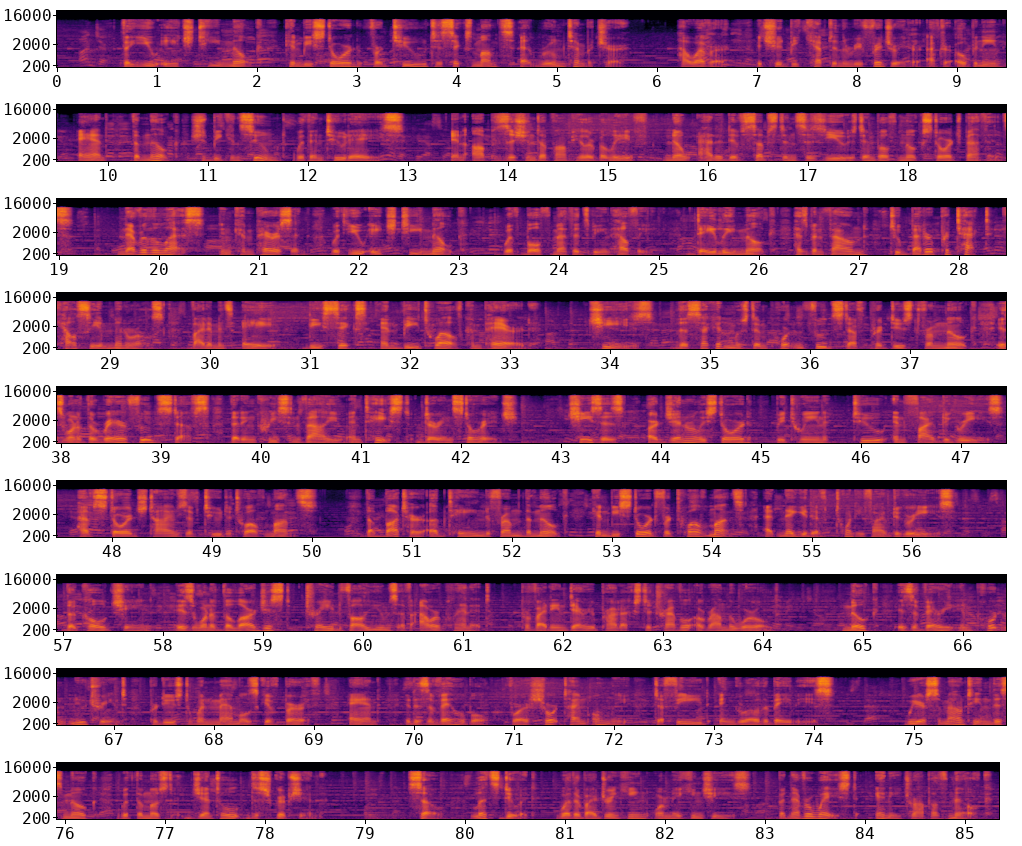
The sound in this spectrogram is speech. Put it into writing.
The UHT milk can be stored for two to six months at room temperature. However, it should be kept in the refrigerator after opening, and the milk should be consumed within two days. In opposition to popular belief, no additive substance is used in both milk storage methods. Nevertheless, in comparison with UHT milk, with both methods being healthy, daily milk has been found to better protect calcium minerals, vitamins A, B6, and B12 compared. Cheese, the second most important foodstuff produced from milk, is one of the rare foodstuffs that increase in value and taste during storage. Cheeses are generally stored between 2 and 5 degrees, have storage times of 2 to 12 months. The butter obtained from the milk can be stored for 12 months at negative 25 degrees. The cold chain is one of the largest trade volumes of our planet, providing dairy products to travel around the world. Milk is a very important nutrient produced when mammals give birth, and it is available for a short time only to feed and grow the babies. We are surmounting this milk with the most gentle description. So, Let's do it, whether by drinking or making cheese, but never waste any drop of milk.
